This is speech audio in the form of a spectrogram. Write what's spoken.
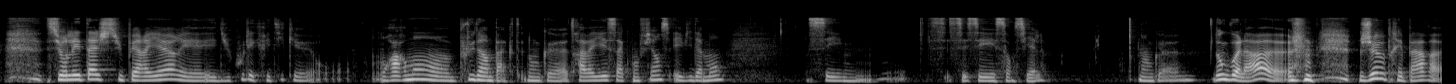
sur l'étage supérieur et, du coup, les critiques euh, rarement plus d'impact. Donc, travailler sa confiance, évidemment, c'est, essentiel. Donc, donc voilà, je prépare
